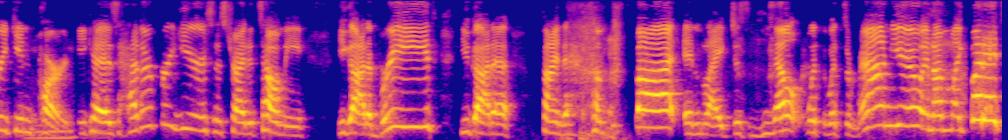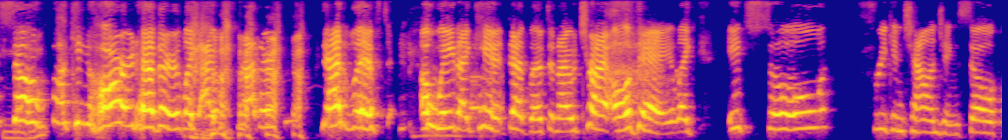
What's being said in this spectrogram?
freaking part mm. because Heather for years has tried to tell me you got to breathe, you got to find a comfy spot and like just melt with what's around you. And I'm like, but it's so mm-hmm. fucking hard, Heather. Like I would rather deadlift a weight I can't deadlift and I would try all day. Like it's so freaking challenging. So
